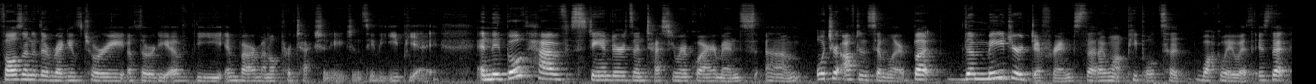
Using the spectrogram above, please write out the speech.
falls under the regulatory authority of the Environmental Protection Agency, the EPA. And they both have standards and testing requirements, um, which are often similar. But the major difference that I want people to walk away with is that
